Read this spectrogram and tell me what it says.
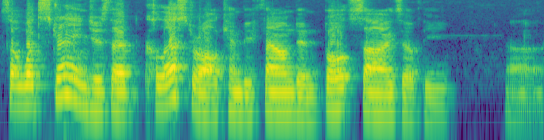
So what's strange is that cholesterol can be found in both sides of the uh,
